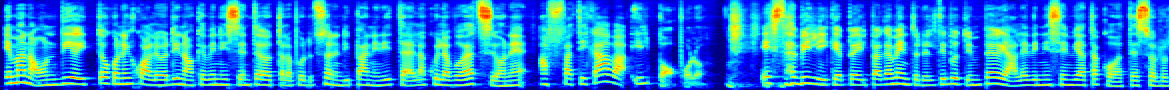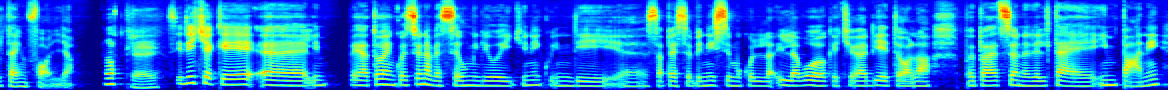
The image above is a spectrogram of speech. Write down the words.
emanò un diritto con il quale ordinò che venisse interrotta la produzione di pani di tè la cui lavorazione affaticava il popolo e stabilì che per il pagamento del tributo imperiale venisse inviato a corte solo il tè in foglia. Okay. Si dice che eh, l'imperatore in questione avesse umili origini, quindi eh, sapesse benissimo quel, il lavoro che c'era dietro alla preparazione del tè in pani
